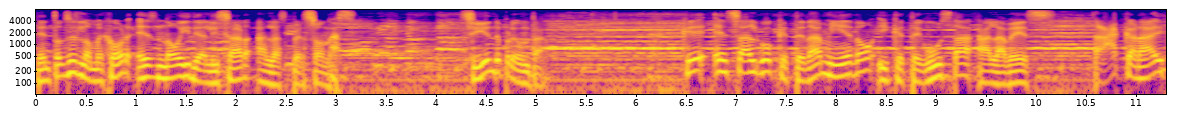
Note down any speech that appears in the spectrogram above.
Entonces lo mejor es no idealizar a las personas. Siguiente pregunta. ¿Qué es algo que te da miedo y que te gusta a la vez? Ah, caray.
